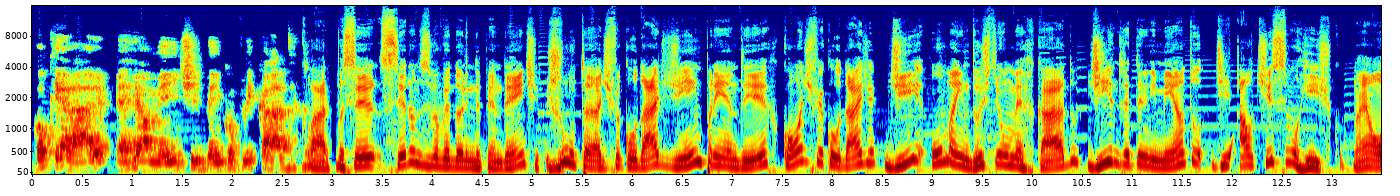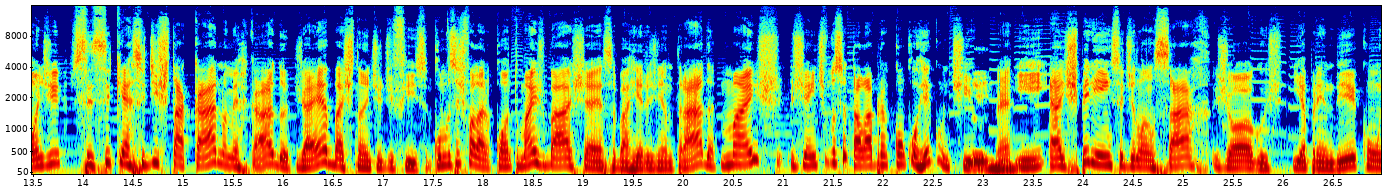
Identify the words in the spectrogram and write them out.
qualquer área é realmente bem complicado. Claro, você ser um desenvolvedor independente junta a dificuldade de empreender com a dificuldade de uma indústria, um mercado de entretenimento de altíssimo risco, né? Onde se se quer se destacar no mercado já é bastante difícil. Como vocês falaram, quanto mais baixa é essa barreira de entrada, mais gente você tá lá para concorrer contigo, né? E a experiência de lançar jogos e aprender com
